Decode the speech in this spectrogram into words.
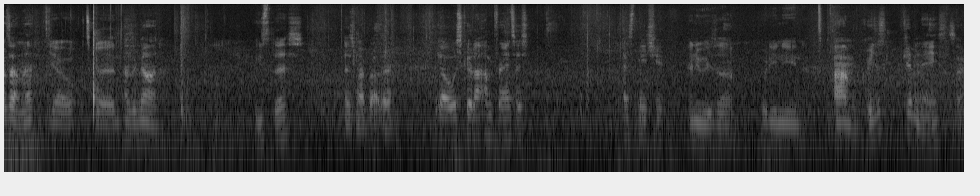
What's up, man? Yo, what's good? How's it going? Who's this? This is my brother. Yo, what's good? I'm Francis. Nice to meet you. Anyways, uh, what do you need? Um, can we just get an ace? Sorry.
